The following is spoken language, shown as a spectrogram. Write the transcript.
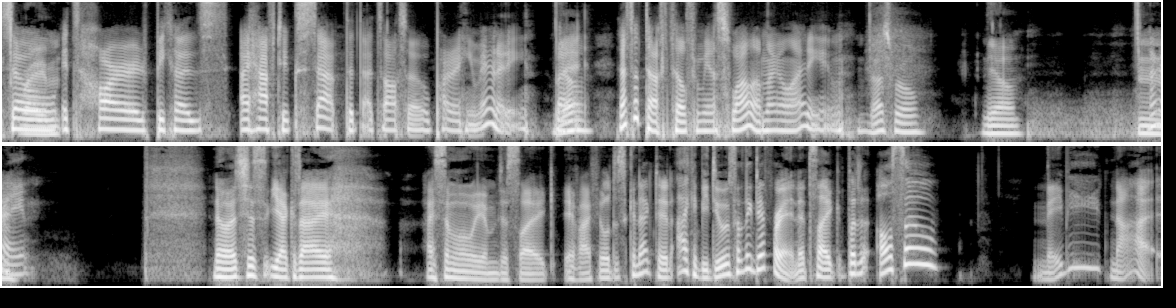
so Right. it's hard because i have to accept that that's also part of humanity but Yeah. that's a tough pill for me to swallow i'm not gonna lie to you That's real. Yeah. all Mm. right No, it's just yeah, because I I similarly am just like if I feel disconnected, I could be doing something different. It's like, but also maybe not.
